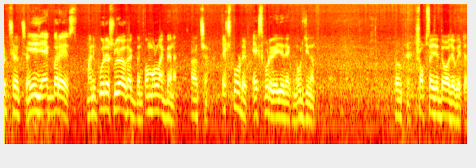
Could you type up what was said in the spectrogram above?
আচ্ছা আচ্ছা। এই যে একবারে মানে পরে শুয়েও থাকবেন কম্বল লাগবে না। আচ্ছা এক্সপোর্টের এক্সপোর্টের এই যে দেখেন অরিজিনাল ওকে সব সাইজের দেওয়া যাবে এটা।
